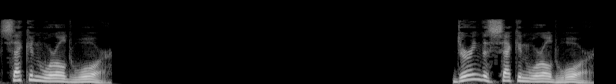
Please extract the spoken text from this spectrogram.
Second World War During the Second World War,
